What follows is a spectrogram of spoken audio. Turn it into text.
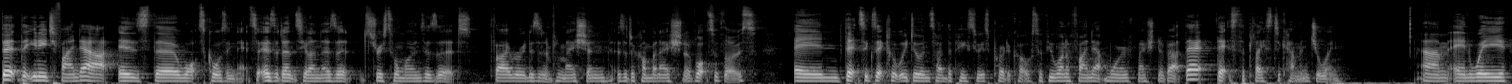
bit that you need to find out is the what's causing that. So is it insulin? Is it stress hormones? Is it thyroid? Is an inflammation? Is it a combination of lots of those? And that's exactly what we do inside the PCOS protocol. So if you want to find out more information about that, that's the place to come and join. Um, and we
